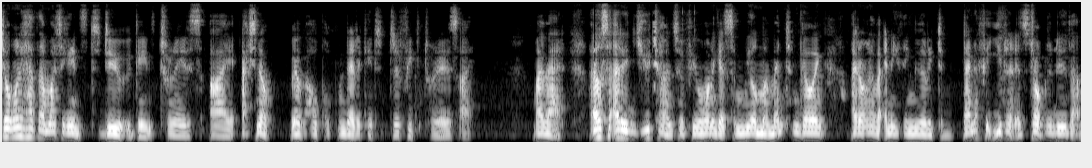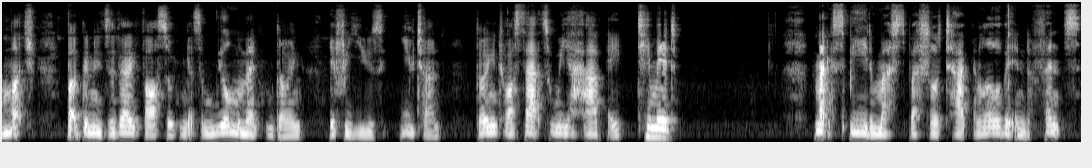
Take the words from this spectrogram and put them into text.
don't really have that much against to do against Tornadus I. Actually, no, we have a whole Pokemon dedicated to defeating Tornadus I. My bad. I also added U-turn, so if you want to get some real momentum going, I don't have anything really to benefit U-turn. It's not going to do that much, but good news is very fast, so we can get some real momentum going if we use U-turn. Going into our stats, we have a timid, max speed, max special attack, and a little bit in defense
